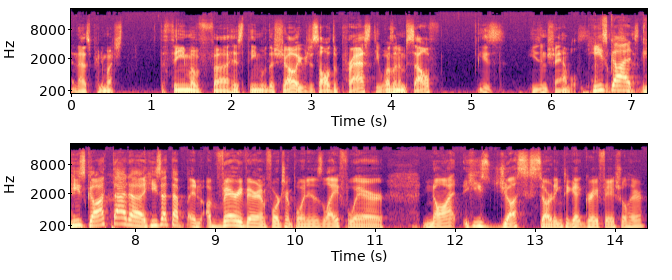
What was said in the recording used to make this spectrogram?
and that's pretty much the theme of uh, his theme of the show. He was just all depressed. He wasn't himself. He's he's in shambles. he's got he's got that uh he's at that in a very very unfortunate point in his life where not he's just starting to get gray facial hair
